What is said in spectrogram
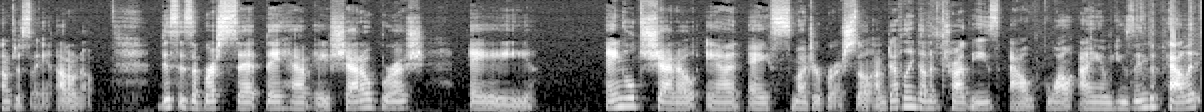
I'm just saying. I don't know. This is a brush set. They have a shadow brush, a angled shadow, and a smudger brush. So I'm definitely going to try these out while I am using the palette,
